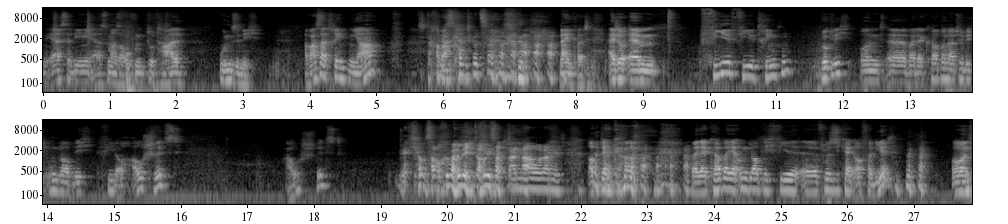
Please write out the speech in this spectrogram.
in erster Linie erstmal Saufen total unsinnig. Wasser trinken ja, dachte, Aber- das kommt jetzt. nein Quatsch. Also ähm, viel, viel trinken, wirklich. Und äh, weil der Körper natürlich unglaublich viel auch ausschwitzt. Ausschwitzt? Ich habe es auch überlegt, ob ich es verstanden habe oder nicht. Ob der Körper, weil der Körper ja unglaublich viel äh, Flüssigkeit auch verliert. Und,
